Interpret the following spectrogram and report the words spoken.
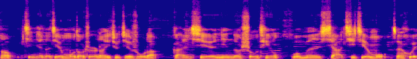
好，今天的节目到这儿呢也就结束了，感谢您的收听，我们下期节目再会。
